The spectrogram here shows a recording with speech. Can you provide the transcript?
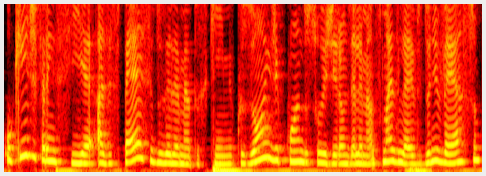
o que diferencia as espécies dos elementos químicos, onde e quando surgiram os elementos mais leves do universo.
